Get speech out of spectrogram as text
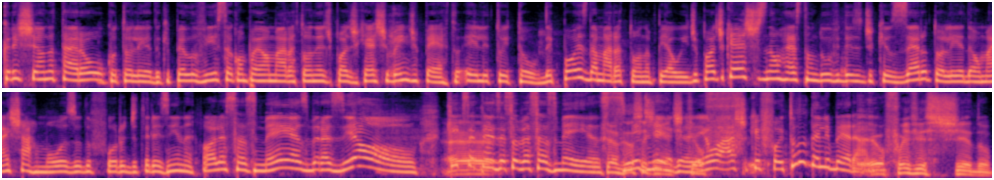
Cristiano Tarouco Toledo, que pelo visto acompanhou a maratona de podcast bem de perto. Ele tuitou: Depois da maratona Piauí de podcasts, não restam dúvidas de que o Zero Toledo é o mais charmoso do Foro de Teresina. Olha essas meias, Brasil! O que, que você tem a dizer sobre essas meias? Me seguinte, diga, que eu eu, f- acho que foi tudo deliberado. Eu fui vestido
